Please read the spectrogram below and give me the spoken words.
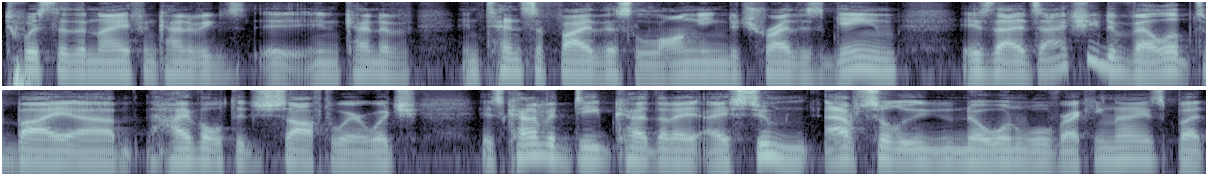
twisted the knife and kind of ex- and kind of intensify this longing to try this game is that it's actually developed by uh, High Voltage Software, which is kind of a deep cut that I, I assume absolutely no one will recognize. But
